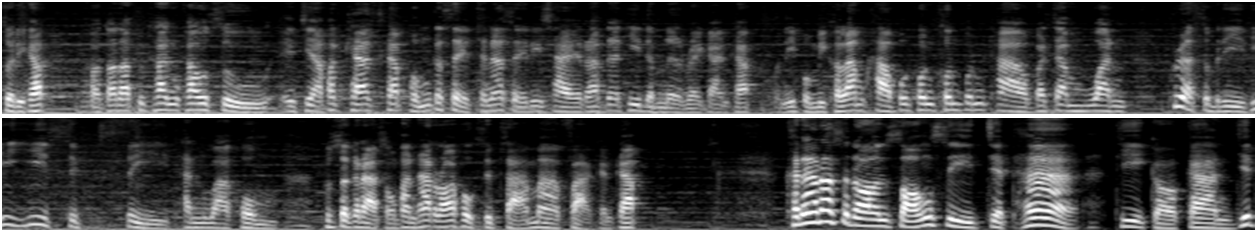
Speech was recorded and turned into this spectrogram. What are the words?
สวัสดีครับ ขอต้อนรับทุกท่านเข้าสู่เอเชียพอดแคสต์ครับ ผมเกษตรชนะเสรีชัย รับหน้าที่ดำเนินรายการครับ วันนี้ผมมีคอลัมน์ข่าวปนคนคนปนข่าวประจำวันพฤหัสบดีที่ 24 ธันวาคม พุทธศักราช 2563 มาฝากกันครับ คณะรัษฎร 2475 ที่ก่อการยึด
